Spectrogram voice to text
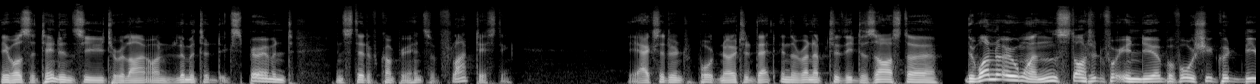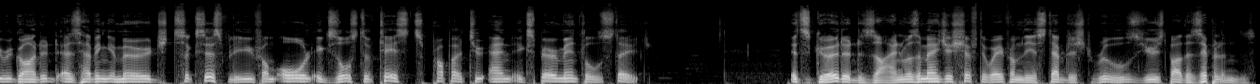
there was a tendency to rely on limited experiment instead of comprehensive flight testing. The accident report noted that in the run up to the disaster, the 101 started for India before she could be regarded as having emerged successfully from all exhaustive tests proper to an experimental stage. Its girder design was a major shift away from the established rules used by the Zeppelins.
